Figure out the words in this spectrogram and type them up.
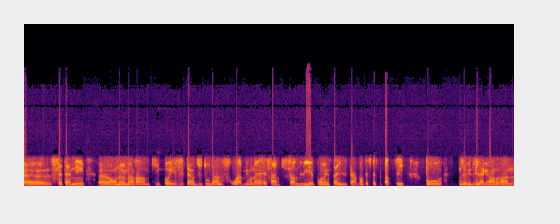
Euh, cette année, euh, on a un novembre qui est pas hésitant du tout dans le froid, mais on a un décembre qui semble, lui, pour l'instant hésitant. Donc, est-ce que c'est parti pour vous avez dit la grande run?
